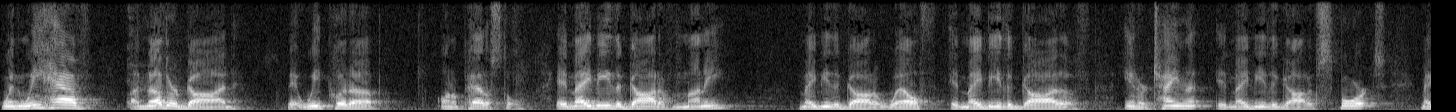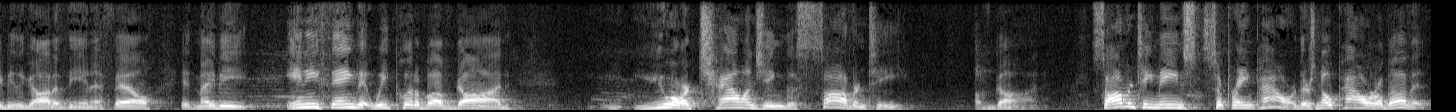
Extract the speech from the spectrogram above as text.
When we have another God that we put up on a pedestal, it may be the God of money, may be the God of wealth, it may be the God of entertainment, it may be the God of sports, Maybe the God of the NFL. It may be anything that we put above God. You are challenging the sovereignty of God. Sovereignty means supreme power. There's no power above it.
